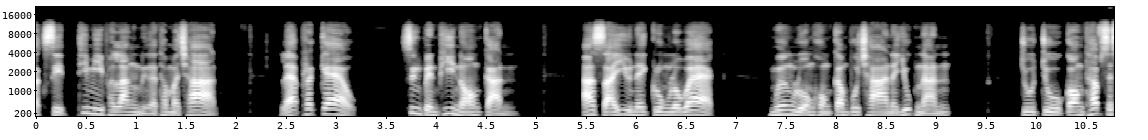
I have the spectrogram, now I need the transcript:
ศักดิ์สิทธิ์ที่มีพลังเหนือธรรมชาติ และพระแก้ว ซึ่งเป็นพี่น้องกัน อาศัยอยู่ในกรุงละแวก เมืองหลวงของกัมพูชาในยุคนั้น จู่ๆกองทัพส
